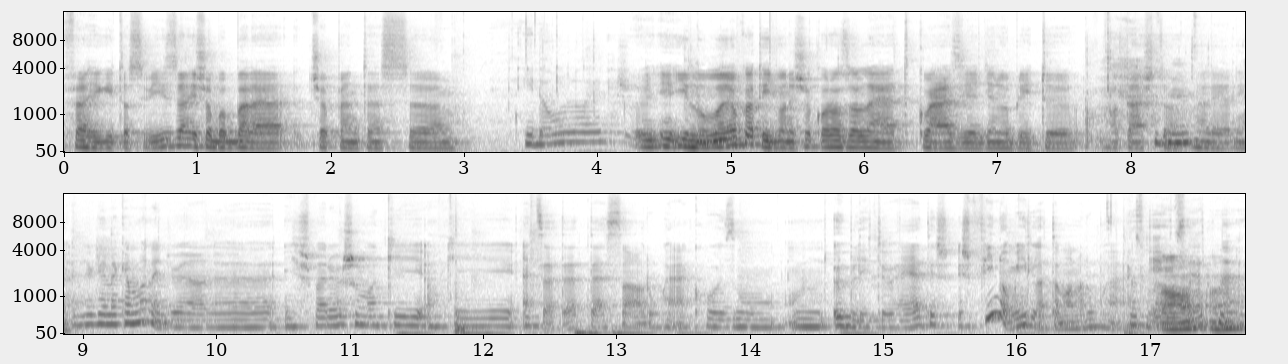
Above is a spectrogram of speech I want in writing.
felhígítasz vízzel, és abba belecsöppentesz ö, illóolajokat, így van, és akkor azzal lehet kvázi egy ilyen öblítő hatást Mhm. elérni. Egyébként nekem van egy olyan ö, ismerősöm, aki, aki ecetet tesz a ruhákhoz öblítő helyet, és, és finom illata van a Az ruháknak. Aha, ecetnek.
